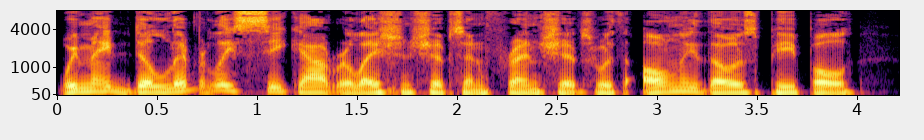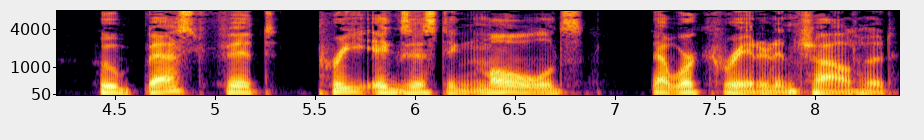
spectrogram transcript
we may deliberately seek out relationships and friendships with only those people who best fit pre existing molds that were created in childhood.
